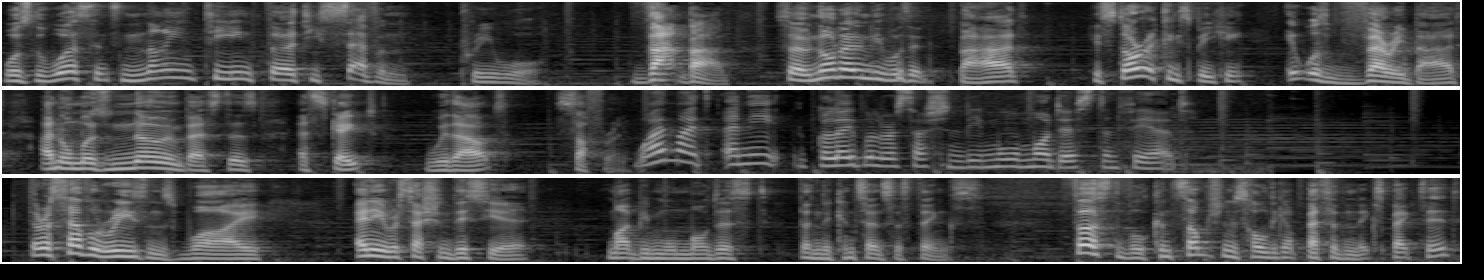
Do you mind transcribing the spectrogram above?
was the worst since 1937 pre-war. That bad. So not only was it bad, historically speaking, it was very bad and almost no investors escaped without suffering. Why might any global recession be more modest than feared? There are several reasons why any recession this year might be more modest than the consensus thinks. First of all, consumption is holding up better than expected,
